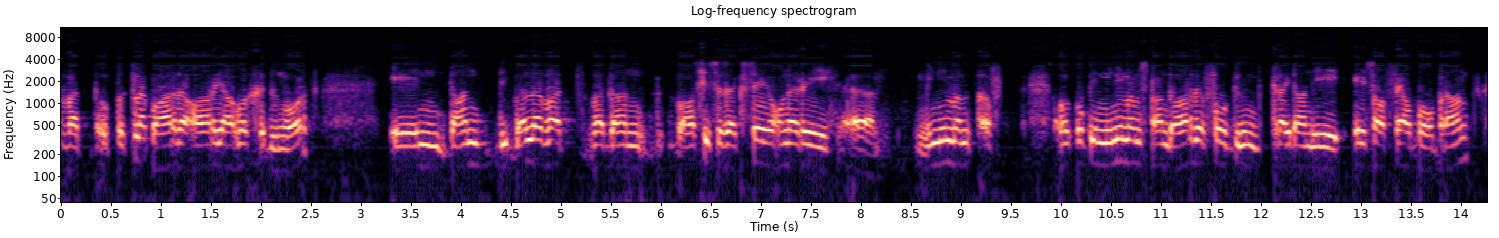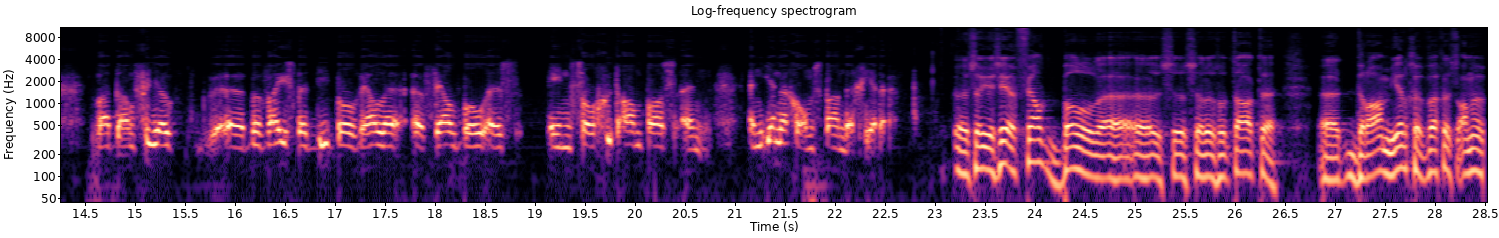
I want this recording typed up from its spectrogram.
wat op 'n klipharde area ook gedoen word en dan die bulle wat wat dan basies soos ek sê onder die uh, minimum of op die minimum standaarde voldoen kry dan die SA veldbul brand wat dan vir jou uh, bewys dat die bul wel 'n veldbul is en sal goed aanpas in in enige omstandighede. Uh, so jy sê 'n veldbul uh, so so resultate uh, dra meer gewig as ander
